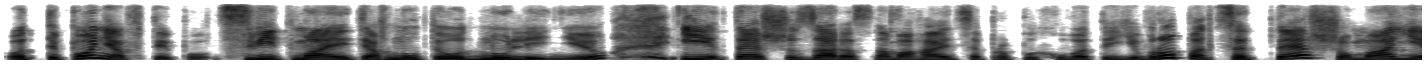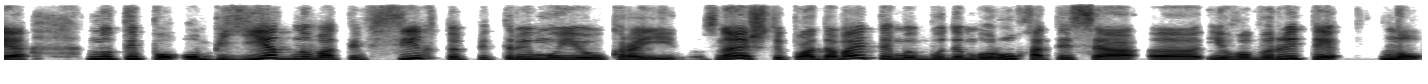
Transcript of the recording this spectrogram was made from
От ти поняв, типу, світ має тягнути одну лінію, і те, що зараз намагається пропихувати Європа, це те, що має ну, типу, об'єднувати всіх, хто підтримує Україну. Знаєш, типу, а давайте ми будемо рухатися е, і говорити. Ну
